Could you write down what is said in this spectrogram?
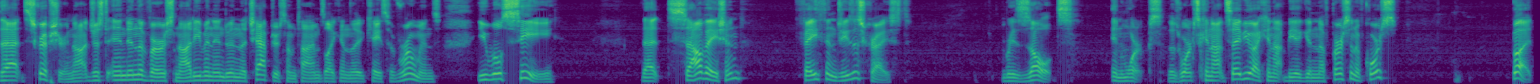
that scripture, not just end in the verse, not even end in the chapter sometimes, like in the case of Romans, you will see that salvation, faith in Jesus Christ, results in works. Those works cannot save you. I cannot be a good enough person, of course, but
